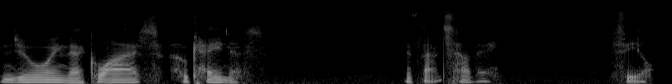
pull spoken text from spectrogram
Enjoying their quiet okayness, if that's how they feel.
